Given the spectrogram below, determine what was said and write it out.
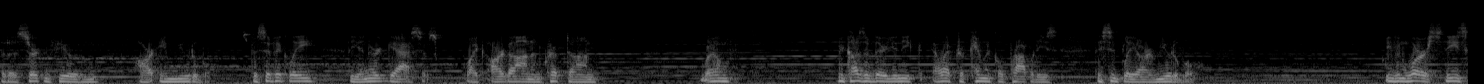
that a certain few of them are immutable. Specifically, the inert gases like argon and krypton. Well, because of their unique electrochemical properties, they simply are immutable. Even worse, these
